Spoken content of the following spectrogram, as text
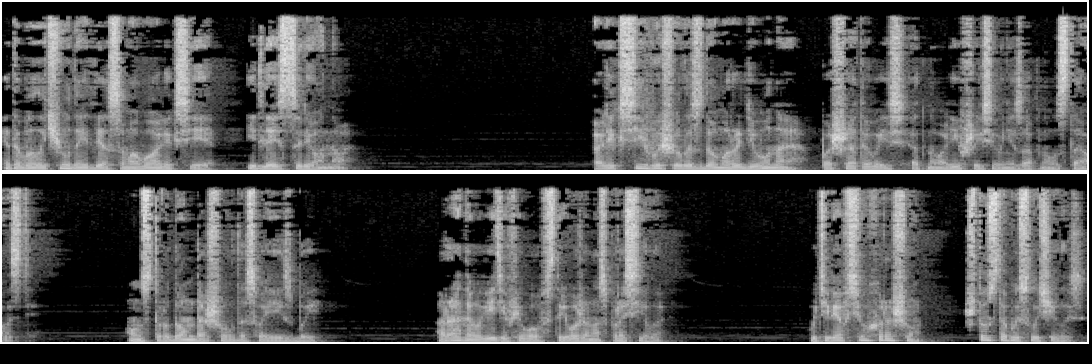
Это было чудо и для самого Алексея, и для исцеленного. Алексей вышел из дома Родиона, пошатываясь от навалившейся внезапно усталости. Он с трудом дошел до своей избы. Рада, увидев его, встревоженно спросила. «У тебя все хорошо? Что с тобой случилось?»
